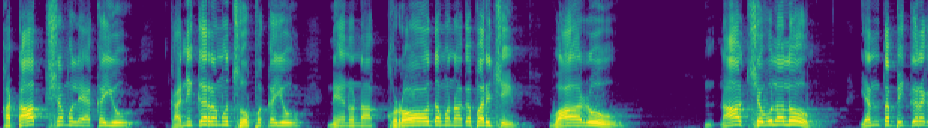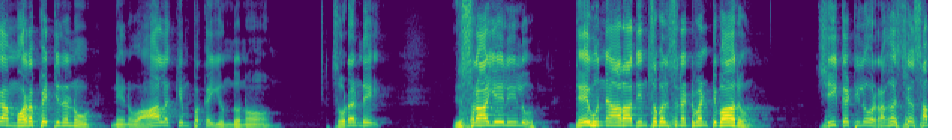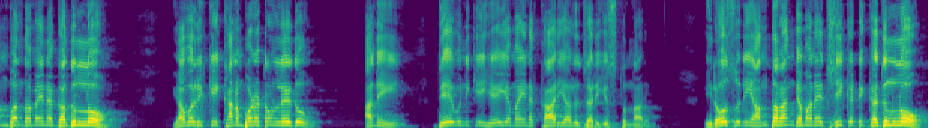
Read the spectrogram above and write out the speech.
కటాక్షము లేకయు కనికరము చూపకయు. నేను నా క్రోధము నగపరిచి వారు నా చెవులలో ఎంత బిగ్గరగా మొరపెట్టినను నేను ఆలకింపకయుందును. చూడండి ఇస్రాయేలీలు దేవుణ్ణి ఆరాధించవలసినటువంటి వారు చీకటిలో రహస్య సంబంధమైన గదుల్లో ఎవరికి కనబడటం లేదు అని దేవునికి హేయమైన కార్యాలు జరిగిస్తున్నారు. ఈరోజు నీ అంతరంగం అనే చీకటి గదుల్లో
